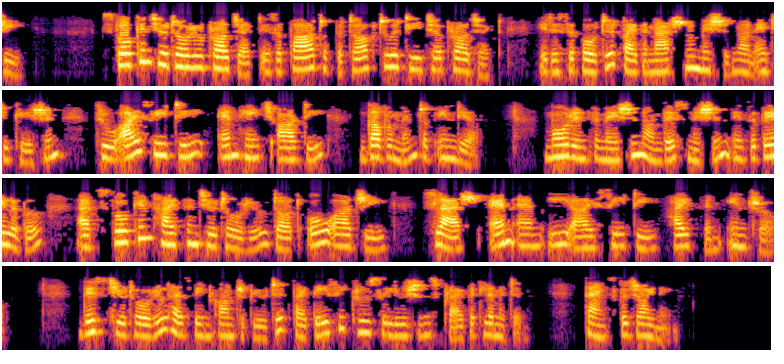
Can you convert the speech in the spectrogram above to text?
Spoken Tutorial Project is a part of the Talk to a Teacher project. It is supported by the National Mission on Education through ICT MHRD, Government of India. More information on this mission is available at spoken-tutorial.org slash nmeict-intro. This tutorial has been contributed by DesiCrew Solutions Private Limited. Thanks for joining.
